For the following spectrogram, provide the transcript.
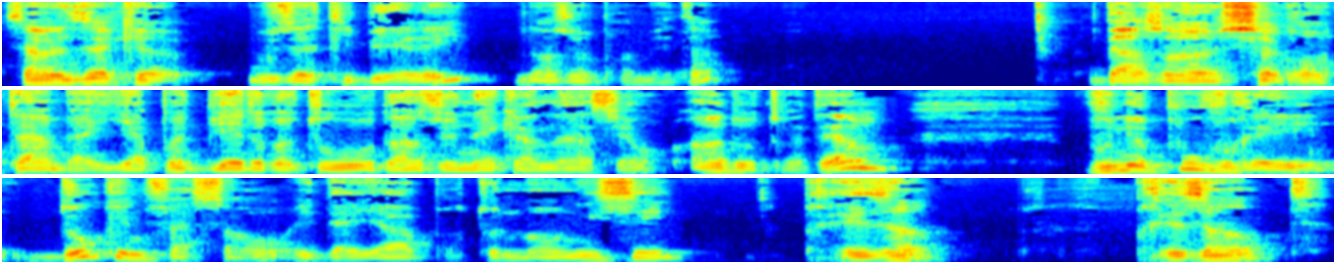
Ça veut dire que vous êtes libéré dans un premier temps. Dans un second temps, ben, il n'y a pas de billet de retour dans une incarnation. En d'autres termes, vous ne pourrez d'aucune façon, et d'ailleurs pour tout le monde ici, présent, présente,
